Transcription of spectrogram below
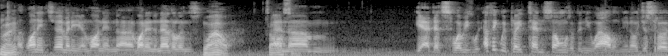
Right. One in Germany and one in uh, one in the Netherlands. Wow. It's awesome. And um, yeah, that's where we. I think we played ten songs of the new album. You know, just for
